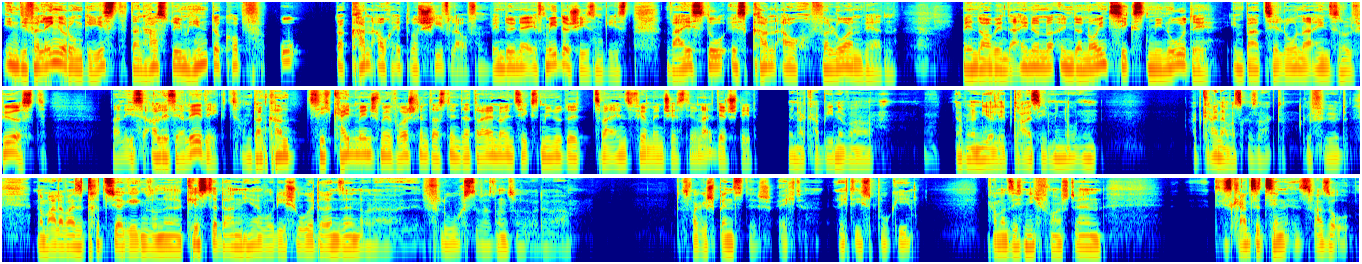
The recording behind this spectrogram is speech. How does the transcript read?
in die Verlängerung gehst, dann hast du im Hinterkopf, oh, da kann auch etwas schieflaufen. Wenn du in ein Elfmeterschießen gehst, weißt du, es kann auch verloren werden. Wenn du aber in der, in der 90. Minute in Barcelona 1-0 führst, dann ist alles erledigt. Und dann kann sich kein Mensch mehr vorstellen, dass du in der 93. Minute 2-1 für Manchester United steht. In der Kabine war, habe ich noch nie erlebt, 30 Minuten. Hat keiner was gesagt, gefühlt. Normalerweise trittst du ja gegen so eine Kiste dann hier, wo die Schuhe drin sind oder fluchst oder sonst was. Oder das war gespenstisch, echt. Richtig spooky. Kann man sich nicht vorstellen dieses ganze Szene, es war so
